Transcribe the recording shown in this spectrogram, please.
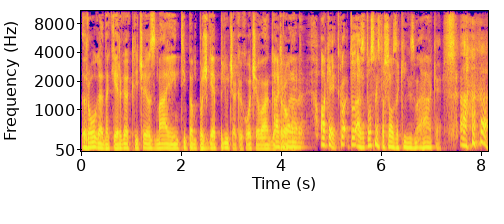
roga, na katerega kličejo zmaje in ti pa požge pljuča, ki hoče van ga tropati. Okay, tako, to, zato sem sprašal za Kingsman. Aha, okay. Aha,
